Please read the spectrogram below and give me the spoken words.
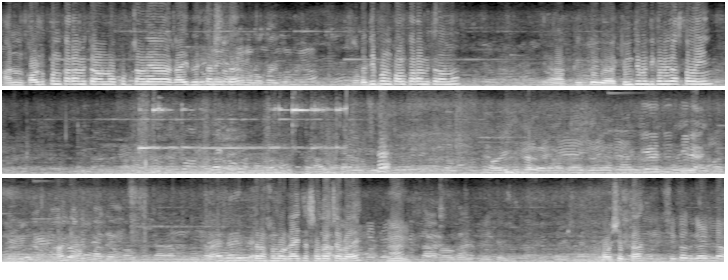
आणि कॉल पण करा मित्रांनो. खूप चांगल्या गाई भेटतात नाही तर? कधी पण कॉल करा मित्रांनो. किमतीमध्ये कमी जास्त होईल समोर गायचा सौदा चालू आहे. पाहू शकता. शेतात गाडला.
